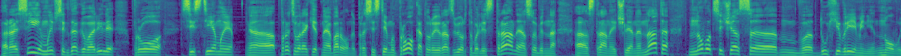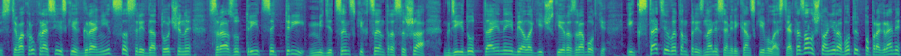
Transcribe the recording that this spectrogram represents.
России, мы всегда говорили про системы э, противоракетной обороны, про системы ПРО, которые развертывали страны, особенно э, страны-члены НАТО. Но вот сейчас э, в духе времени новость. Вокруг российских границ сосредоточены сразу 33 медицинских центра США, где идут тайные биологические разработки. И, кстати, в этом признались американские власти. Оказалось, что они работают по программе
